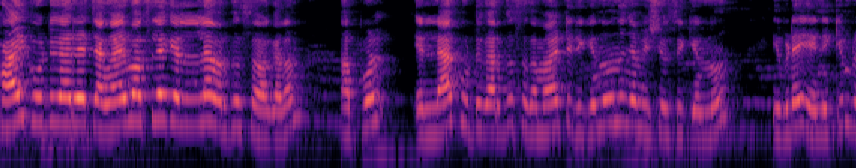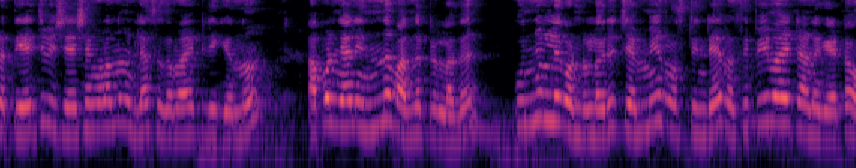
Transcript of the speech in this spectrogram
ഹായ് കൂട്ടുകാരെ ചങ്ങായ ബോക്സിലേക്ക് എല്ലാവർക്കും സ്വാഗതം. അപ്പോൾ എല്ലാ കൂട്ടുകാർക്കും സുഖമായിട്ടിരിക്കുന്നു എന്ന് ഞാൻ വിശ്വസിക്കുന്നു. ഇവിടെ എനിക്കും പ്രത്യേകിച്ച് വിശേഷങ്ങളൊന്നുമില്ല സുഖമായിട്ടിരിക്കുന്നു. അപ്പോൾ ഞാൻ ഇന്ന് വന്നിട്ടുള്ളത് കുഞ്ഞുള്ളി കൊണ്ടുള്ള ഒരു ചെമ്മീൻ റോസ്റ്റിന്റെ റെസിപ്പിയുമായിട്ടാണ് കേട്ടോ.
